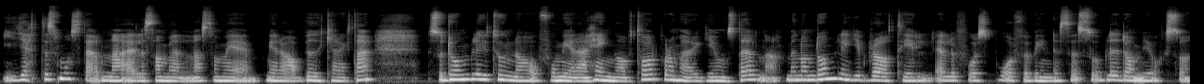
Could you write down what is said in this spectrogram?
jättesmå städerna eller samhällena som är mer av bykaraktär. Så de blir ju tvungna att få mera hängavtal på de här regionstäderna. Men om de ligger bra till eller får spårförbindelse så blir de ju också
